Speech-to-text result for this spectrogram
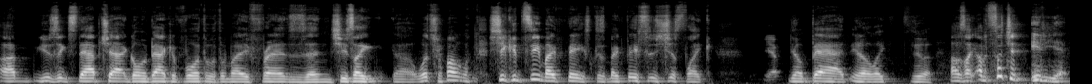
I'm using Snapchat, going back and forth with my friends, and she's like, uh, "What's wrong?" with She could see my face because my face is just like, Yep. you know, bad. You know, like I was like, "I'm such an idiot.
